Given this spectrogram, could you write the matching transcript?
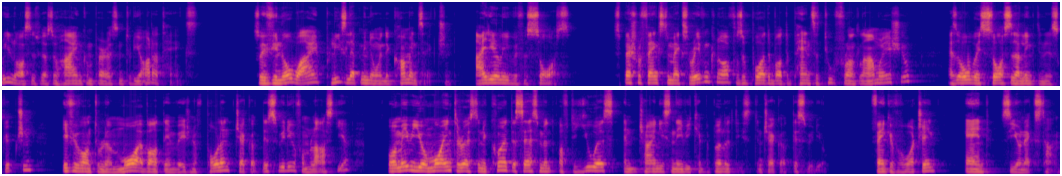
III losses were so high in comparison to the other tanks. So if you know why, please let me know in the comment section ideally with a source. Special thanks to Max Ravenclaw for support about the Panzer II frontal armor issue. As always, sources are linked in the description. If you want to learn more about the invasion of Poland, check out this video from last year. Or maybe you're more interested in the current assessment of the US and Chinese Navy capabilities, then check out this video. Thank you for watching and see you next time.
